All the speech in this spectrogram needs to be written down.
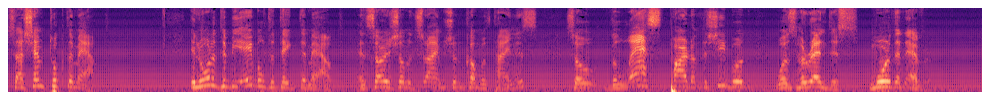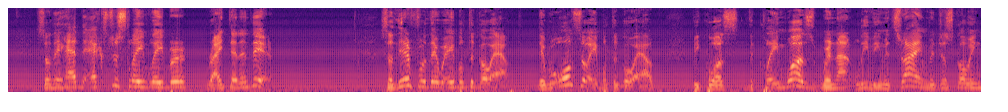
so Hashem took them out. In order to be able to take them out, and Sari Shal Mitzrayim shouldn't come with tinus, so the last part of the Shibud was horrendous, more than ever. So they had the extra slave labor right then and there. So therefore they were able to go out. They were also able to go out because the claim was we're not leaving Mitzrayim, we're just going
